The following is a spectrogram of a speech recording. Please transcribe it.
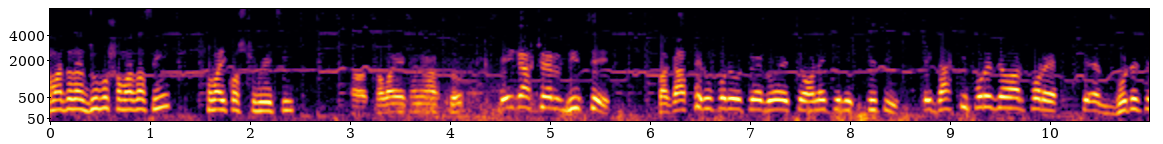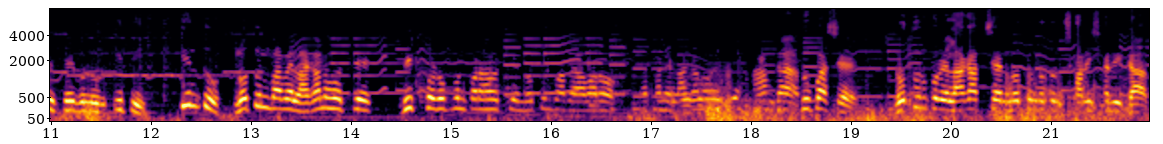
আমাদের যুব সমাজ আছি, সবাই কষ্ট পেয়েছি। সবাই এখানে আসতো। এই গাছের নিচে বা গাছের উপরে উঠে রয়েছে অনেকেরই স্মৃতি, এই গাছটি পড়ে যাওয়ার পরে ঘটেছে সেগুলোর ইতি। কিন্তু নতুন ভাবে লাগানো হচ্ছে, বৃক্ষরোপণ করা হচ্ছে নতুন ভাবে আবারও এখানে লাগানো হয়েছে আম গাছ। দুপাশে নতুন করে লাগাচ্ছেন নতুন নতুন সারি সারি গাছ।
